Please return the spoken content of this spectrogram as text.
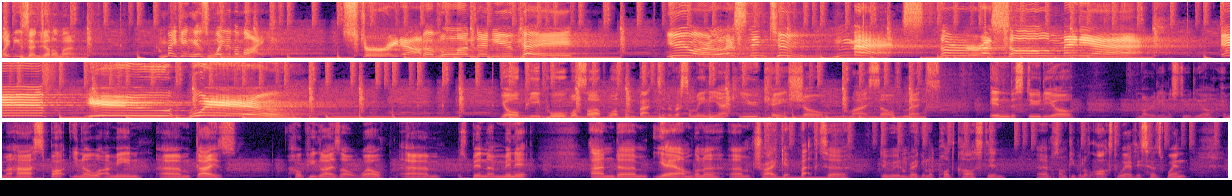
ladies and gentlemen, making his way to the mic, straight out of London, UK, you are listening to Max, the WrestleManiac. If you will. Yo, people, what's up? Welcome back to the WrestleManiac UK show. Myself, Max, in the studio. I'm not really in a studio, in my house, but you know what I mean. Um, guys, I hope you guys are well. Um, it's been a minute, and um, yeah, I'm gonna um, try get back to doing regular podcasting. Um, some people have asked where this has went.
